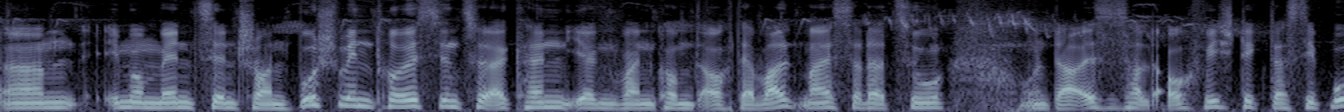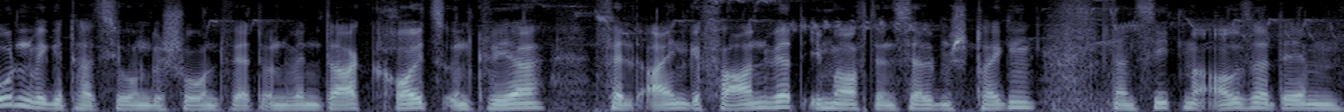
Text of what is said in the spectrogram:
Ähm, Im Moment sind schon Buschwindröschen zu erkennen. Irgendwann kommt auch der Waldmeister dazu. Und da ist es halt auch wichtig, dass die Bodenvegetation geschont wird. Und wenn da kreuz und quer feldein gefahren wird, immer auf denselben Strecken, dann sieht man außer dem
